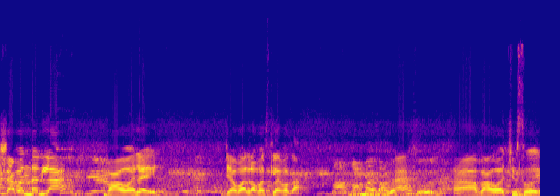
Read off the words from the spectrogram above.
रक्षाबंधनला भावाला आहे जेवायला बसलाय बघा. हा? भावाची सोय.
